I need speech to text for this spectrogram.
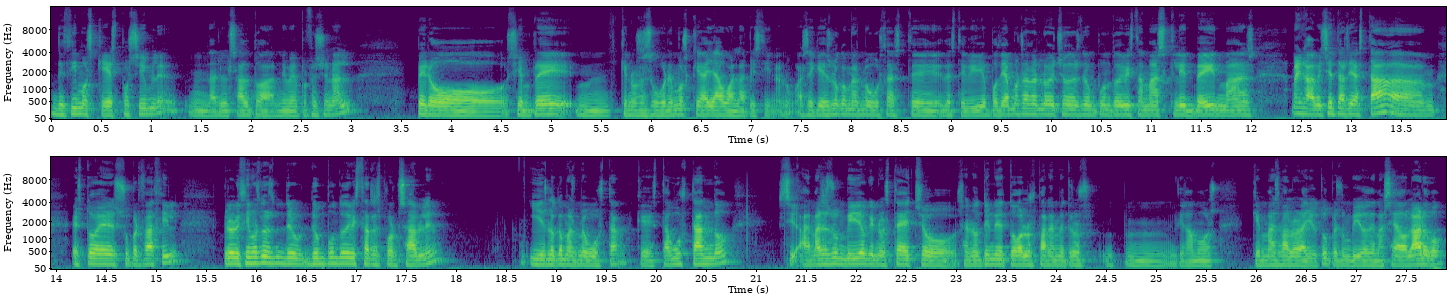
decimos que es posible dar el salto a nivel profesional, pero siempre que nos aseguremos que hay agua en la piscina, ¿no? Así que es lo que más me gusta este, de este vídeo. Podríamos haberlo hecho desde un punto de vista más clickbait, más, venga, visitas ya está, esto es súper fácil, pero lo hicimos desde de un punto de vista responsable y es lo que más me gusta, que está gustando. Sí, además es un vídeo que no está hecho, o sea, no tiene todos los parámetros, mm, digamos, que más valora YouTube. Es un vídeo demasiado largo,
